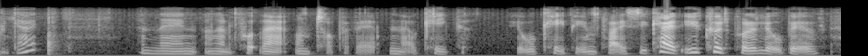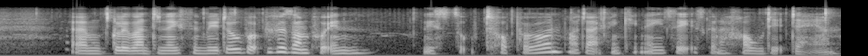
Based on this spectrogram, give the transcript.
Okay, and then I'm going to put that on top of it and that'll keep it it will keep it in place. You can you could put a little bit of um, glue underneath the middle but because I'm putting this sort of topper on I don't think it needs it. It's going to hold it down.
